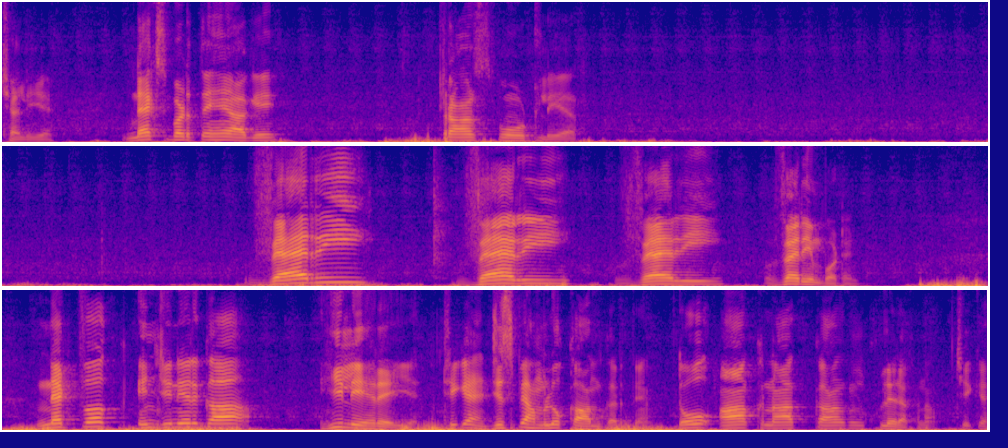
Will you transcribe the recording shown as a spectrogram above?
चलिए। नेक्स्ट बढ़ते हैं आगे। Transport layer very very very very important network engineer का ही लेयर है ये, ठीक है? जिस पे हम लोग काम करते हैं। तो आँख, नाक, कान खुले रखना, ठीक है?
